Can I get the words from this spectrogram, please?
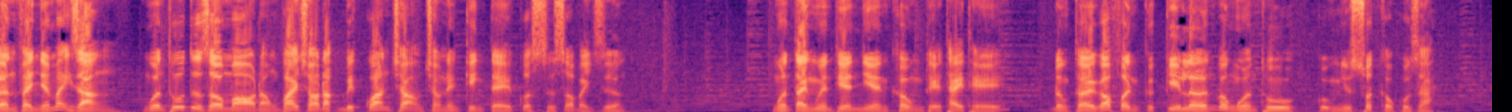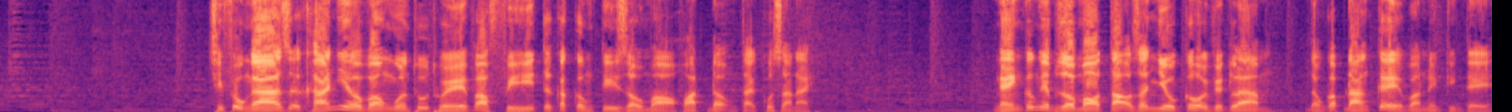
Cần phải nhấn mạnh rằng, nguồn thu từ dầu mỏ đóng vai trò đặc biệt quan trọng trong nền kinh tế của xứ sở Bạch Dương. Nguồn tài nguyên thiên nhiên không thể thay thế, đồng thời góp phần cực kỳ lớn vào nguồn thu cũng như xuất khẩu quốc gia. Chính phủ Nga dựa khá nhiều vào nguồn thu thuế và phí từ các công ty dầu mỏ hoạt động tại quốc gia này. Ngành công nghiệp dầu mỏ tạo ra nhiều cơ hội việc làm, đóng góp đáng kể vào nền kinh tế.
